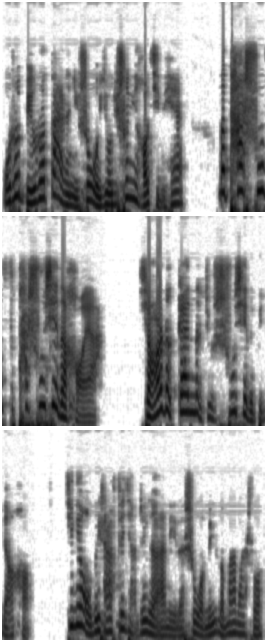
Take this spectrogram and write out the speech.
我说，比如说大人，你说我一句，我就生气好几天，那他疏他疏泄的好呀，小孩的肝呢就是疏泄的比较好。今天我为啥分享这个案例呢？是我们一个妈妈说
